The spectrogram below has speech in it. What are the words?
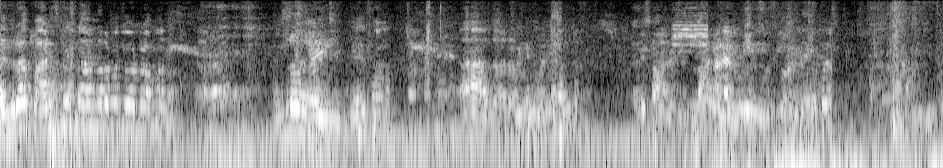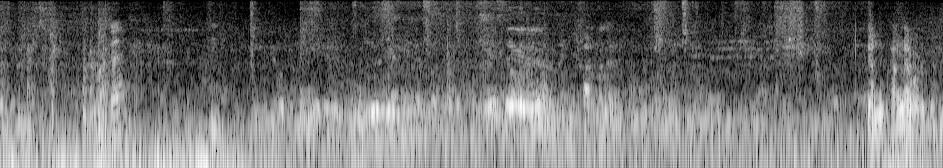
ఇందులో పార్టిసిపేషన్ ఉన్నారో చూడరా అమ్మను ఇందులో ఈ కేసు కంగారు పడుతుంది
